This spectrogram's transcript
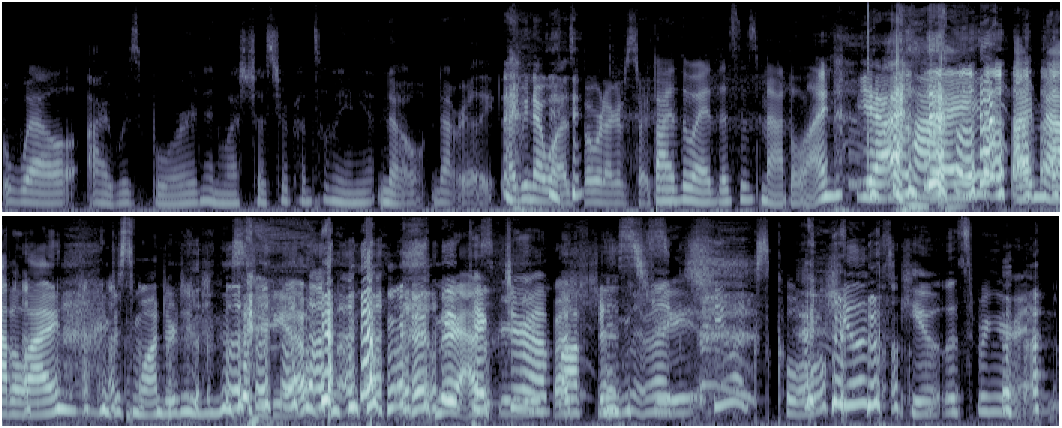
well, I was born in West Chester, Pennsylvania. No, not really. I mean, I was, but we're not going to start By there. the way, this is Madeline. Yeah. Hi, I'm Madeline. I just wandered into the studio. we picked her up off the street. she looks cool. she looks cute. Let's bring her in.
